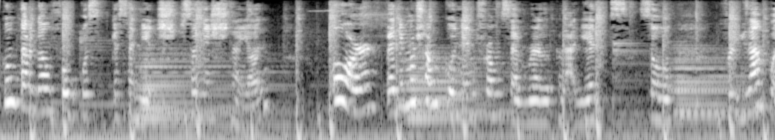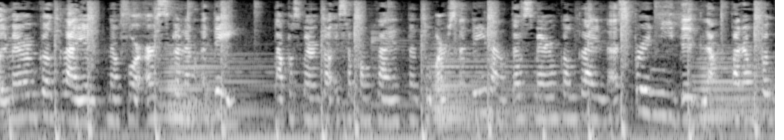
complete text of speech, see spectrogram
kung talagang focused ka sa niche, sa niche na yon. Or, pwede mo siyang kunin from several clients. So, for example, meron kang client na 4 hours ka lang a day. Tapos, meron kang isa pang client na 2 hours a day lang. Tapos, meron kang client as per needed lang. Parang pag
